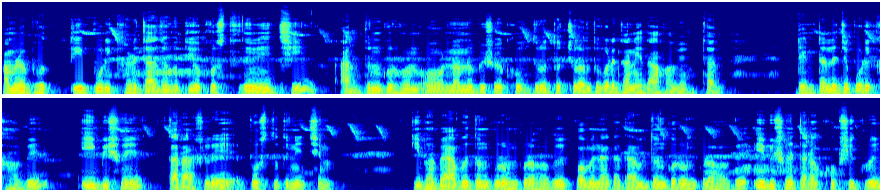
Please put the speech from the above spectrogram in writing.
আমরা ভর্তি পরীক্ষার যা যাবতীয় প্রস্তুতি নিচ্ছি আবেদন গ্রহণ ও অন্যান্য বিষয় খুব দ্রুত চূড়ান্ত করে জানিয়ে দেওয়া হবে। অর্থাৎ ডেন্টালে যে পরীক্ষা হবে, এই বিষয়ে তারা আসলে প্রস্তুতি নিচ্ছেন। কীভাবে আবেদন গ্রহণ করা হবে, কবে নাগাদ আবেদন গ্রহণ করা হবে, এ বিষয়ে তারা খুব শীঘ্রই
